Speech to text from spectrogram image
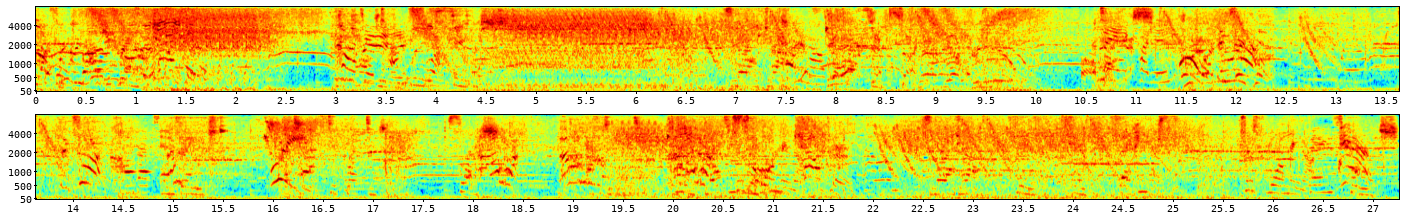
Not required. Recounted. Extinguished. Now drive. Bad luck for you. Combat engaged. Attacks deflected. Slash. Activate. Multi-sword. Now drive. Clear. Safe. Set. Just warming up. Phase foolish.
